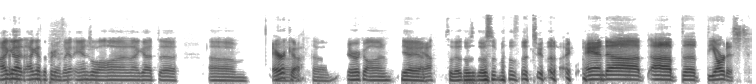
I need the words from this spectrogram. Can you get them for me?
I got I got the pretty ones. I got Angela on. I got uh, um, Erica uh, uh, Erica on. Yeah, yeah. Yeah. So th- those those are, those are the two that I. and uh, uh, the the artist.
